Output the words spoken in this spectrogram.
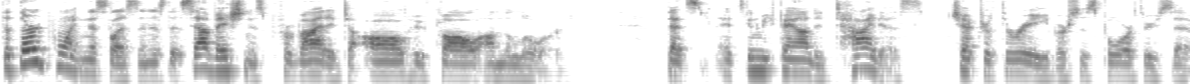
The third point in this lesson is that salvation is provided to all who fall on the Lord. That's it's going to be found in Titus chapter 3 verses 4 through 7.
